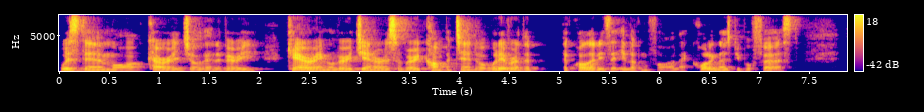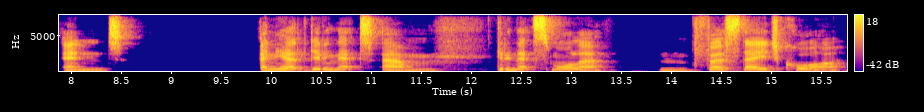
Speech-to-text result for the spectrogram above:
wisdom or courage or that are very caring or very generous or very competent or whatever the, the qualities that you're looking for like calling those people first. And and yeah getting that um getting that smaller mm, first stage core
